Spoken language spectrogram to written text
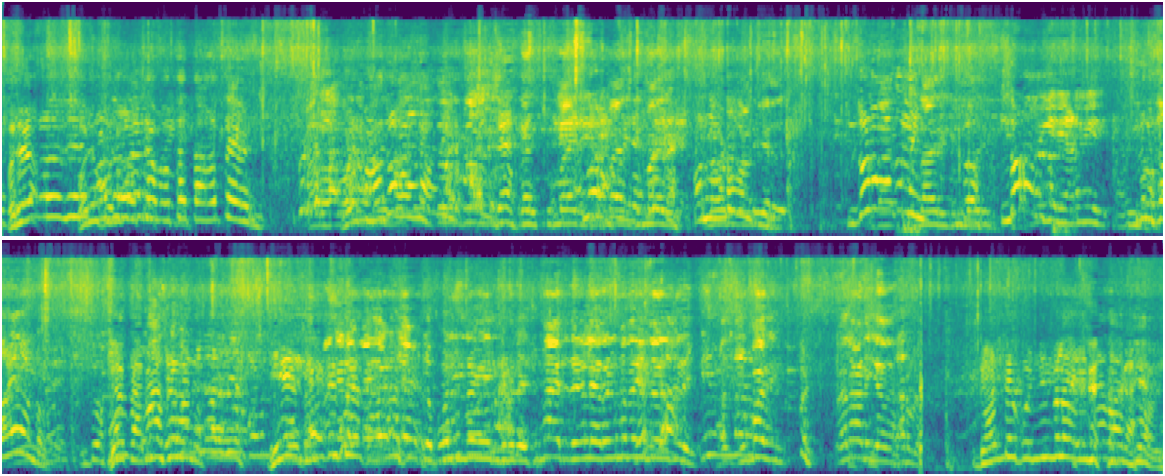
ഒരു ഒരു കുടുംബത്തെ മൊത്തം തകർത്തേ. ഒരു മാത്രമല്ല. തമാശ. രണ്ട് കുഞ്ഞുങ്ങളെ ഇല്ലാതാക്കിയാണ്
